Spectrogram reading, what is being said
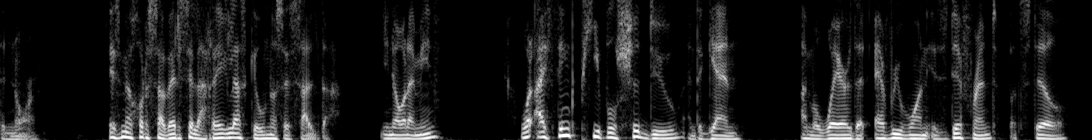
the norm. Es mejor saberse las reglas que uno se salta. You know what I mean? What I think people should do, and again, I'm aware that everyone is different, but still,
